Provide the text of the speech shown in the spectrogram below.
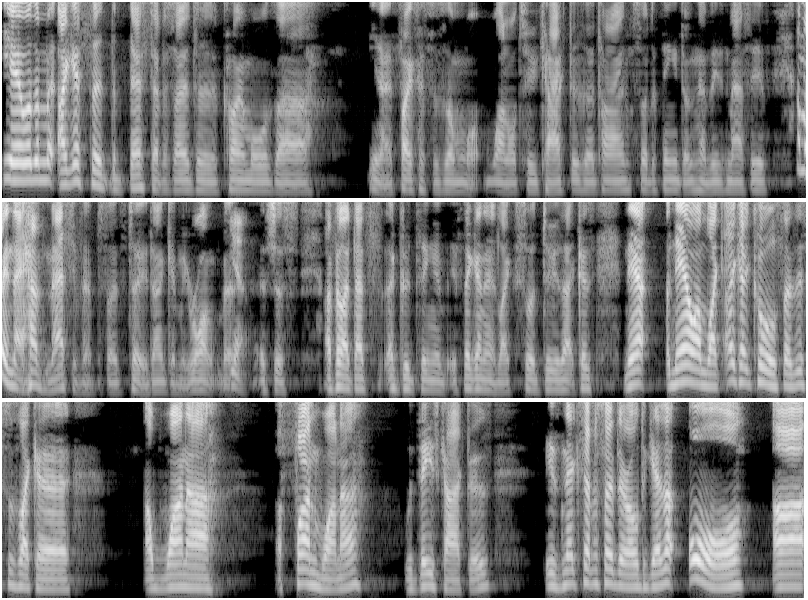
Yeah, well, the, I guess the, the best episodes of Clone Wars are, you know, focuses on what one or two characters at a time, sort of thing. It doesn't have these massive. I mean, they have massive episodes too. Don't get me wrong, but Yeah. it's just I feel like that's a good thing if, if they're gonna like sort of do that because now now I'm like, okay, cool. So this was like a a oneer, a fun oneer with these characters. Is next episode they're all together, or uh,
